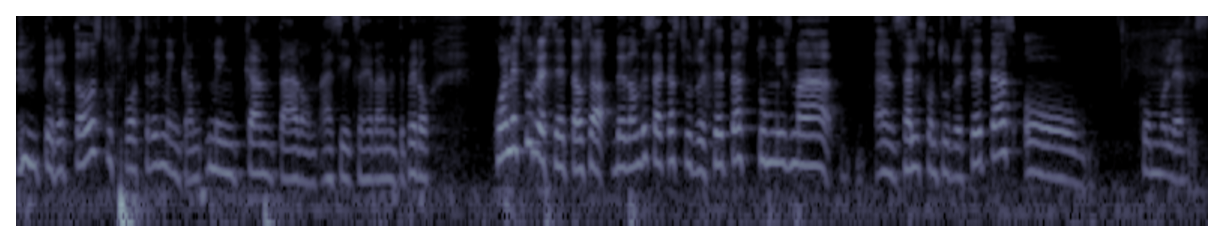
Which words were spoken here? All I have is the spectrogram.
pero todos tus postres me, me encantaron, así exageradamente. Pero, ¿cuál es tu receta? O sea, ¿de dónde sacas tus recetas? ¿Tú misma ah, sales con tus recetas o cómo le haces?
